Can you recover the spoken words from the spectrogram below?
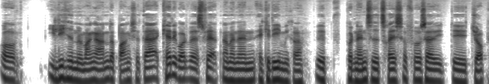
Og i lighed med mange andre brancher, der kan det godt være svært, når man er en akademiker øh, på den anden side af 60 og få sig et øh, job.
